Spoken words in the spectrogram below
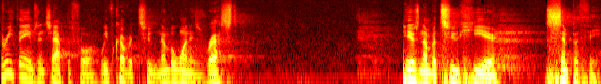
Three themes in chapter 4. We've covered two. Number one is rest. Here's number two here sympathy.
